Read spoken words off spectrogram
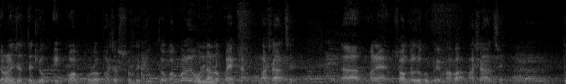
জনজাতির লোক এই ককবড় ভাষার সঙ্গে যুক্ত। ককবড় অন্যান্য কয়েকটা ভাষা আছে মানে সংখ্যালঘু ভাবা ভাষা আছে। তো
